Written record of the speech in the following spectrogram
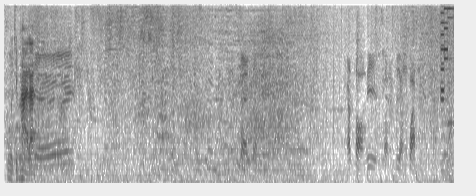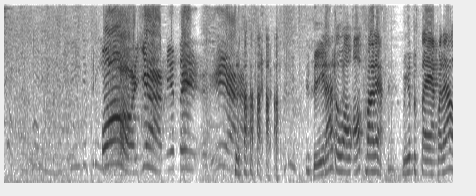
โอ้ชิบหายแล้วเย้ยแปดก่อนเลยนัดสองพี่สองสยองขวัญ โอ้ยเหี้ย่เมียตีเฮียดีนะตัวเอาออฟมาเนี่ยมันก็ตัวแตกไปแล้ว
